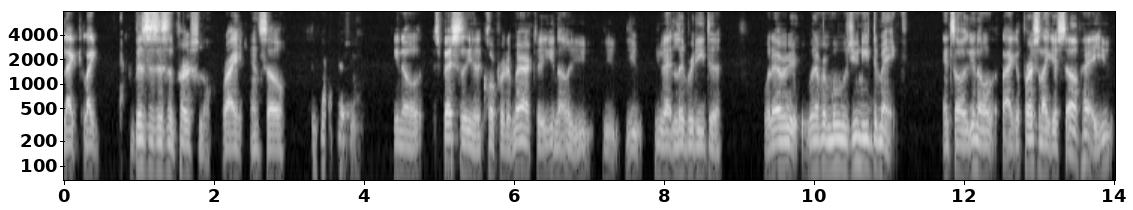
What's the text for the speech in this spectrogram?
like like business isn't personal, right? And so, you know, especially in corporate America, you know, you you you you at liberty to whatever whatever moves you need to make. And so, you know, like a person like yourself, hey, you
